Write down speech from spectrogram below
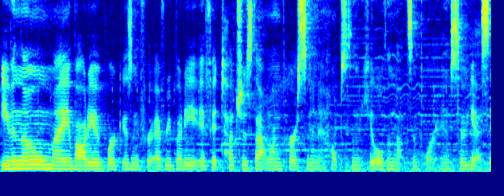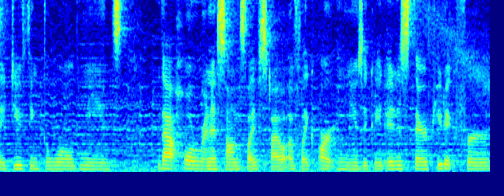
even though my body of work isn't for everybody, if it touches that one person and it helps them heal, then that's important. So yes, I do think the world needs that whole renaissance lifestyle of like art and music. it, it is therapeutic for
